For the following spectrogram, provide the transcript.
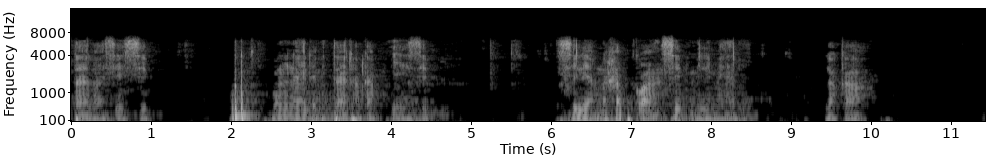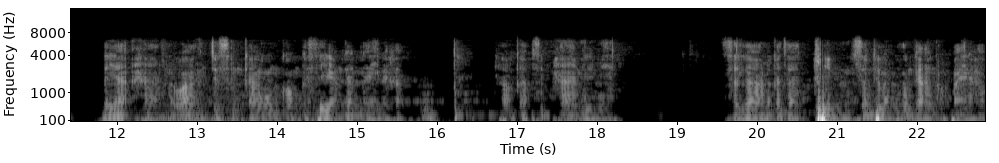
เตอร์140วงในเดมิเตอร์เท่ากับ20สี่เหลี่ยมนะครับ กว้าง10มิลลิเมตร แล้วก็ ระยะห่างระหว่างจุดศูนย์กลางวงกลมกับสี่เหลี่ยมด้านในนะครับ เท่ากับ15มิลลิเมตร เสร็จแล้วเราก็จะทริมเส้นที่เราไม่ต้องการออกไปนะครับ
